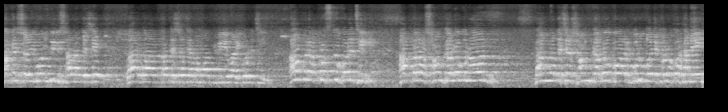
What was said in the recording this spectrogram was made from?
ঢাকেশ্বরী মন্দির সারা দেশে বারবার তাদের সাথে আমরা মত বিনিময় করেছি। আমরা প্রশ্ন করেছি, আপনারা সংখ্যালঘু নন বাংলাদেশের সংখ্যালঘু আর গুরু বলে কোনো কথা নেই।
